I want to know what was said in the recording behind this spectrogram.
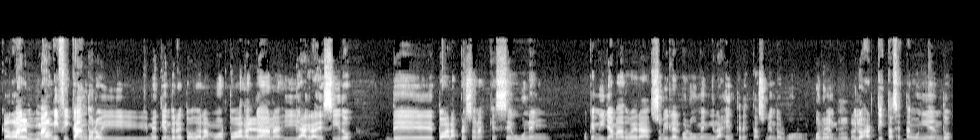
Cada mag- vez más. magnificándolo y metiéndole todo el amor, todas las Qué ganas bien, y qué- agradecido de todas las personas que se unen, porque mi llamado era subirle el volumen y la gente le está subiendo el volu- volumen y los artistas se están uniendo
